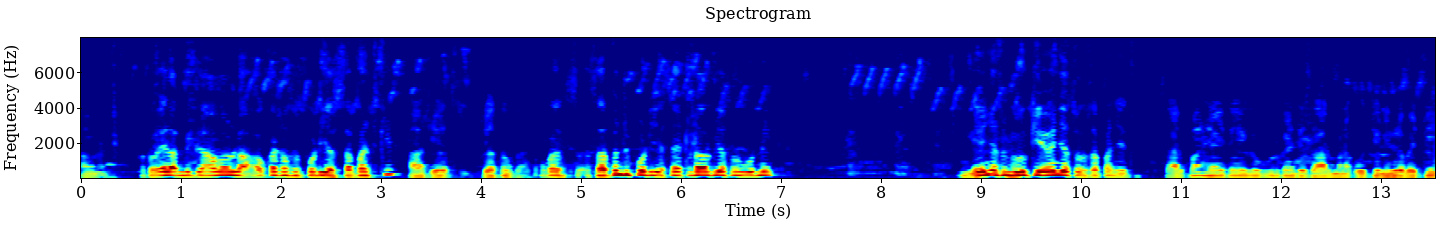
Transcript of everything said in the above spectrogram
అవునండి. ఒకవేళ మీ గ్రామంలో అవకాశం వస్తుంది పోటీ చేస్తారు సర్పంచ్కి? చేస్తాం సార్. ఒక సర్పంచ్ పోటీ చేస్తే ఎట్లా డెవలప్ చేస్తాం ఊరిని? ఏం చేస్తాం మీ ఊరికి ఏమేం చేస్తారు సర్పంచ్ అయితే. సర్పంచ్ అయితే ఇక ఊరికంటే సార్ మనకు వచ్చే నిధులు బట్టి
